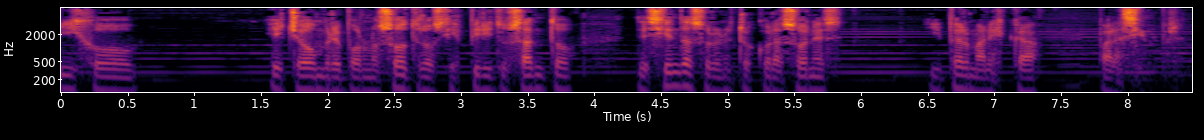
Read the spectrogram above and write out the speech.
Hijo, hecho hombre por nosotros y Espíritu Santo, descienda sobre nuestros corazones y permanezca para siempre.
